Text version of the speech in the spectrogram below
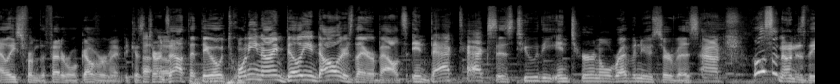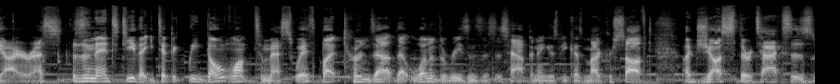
at least from the federal government, because it turns Uh-oh. out that they owe $29 billion thereabouts in back taxes to the Internal Revenue Service, Ouch. also known as the IRS. This is an entity that you typically don't want to mess with, but turns out that one of the reasons this is happening is because Microsoft adjusts their taxes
